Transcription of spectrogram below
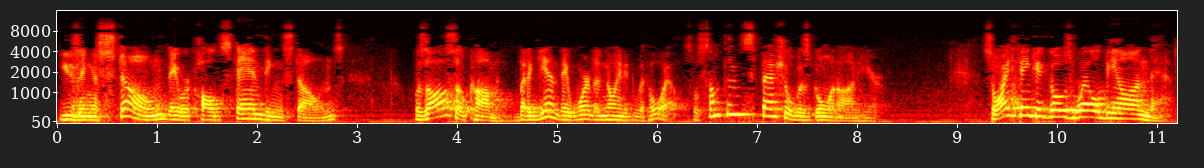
using a stone, they were called standing stones, was also common. But again, they weren't anointed with oil. So something special was going on here. So I think it goes well beyond that.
